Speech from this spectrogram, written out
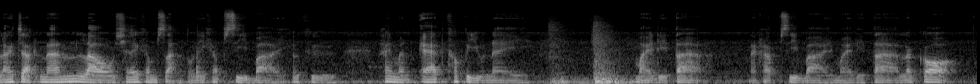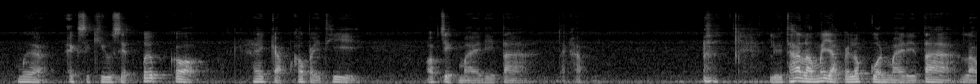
หลังจากนั้นเราใช้คำสั่งตรงนี้ครับ cby ก็คือให้มัน add เข้าไปอยู่ใน my data นะครับ cby my data แล้วก็เมื่อ execute เสร็จปุ๊บก็ให้กลับเข้าไปที่ object my data นะครับ หรือถ้าเราไม่อยากไปรบกวน my data เรา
